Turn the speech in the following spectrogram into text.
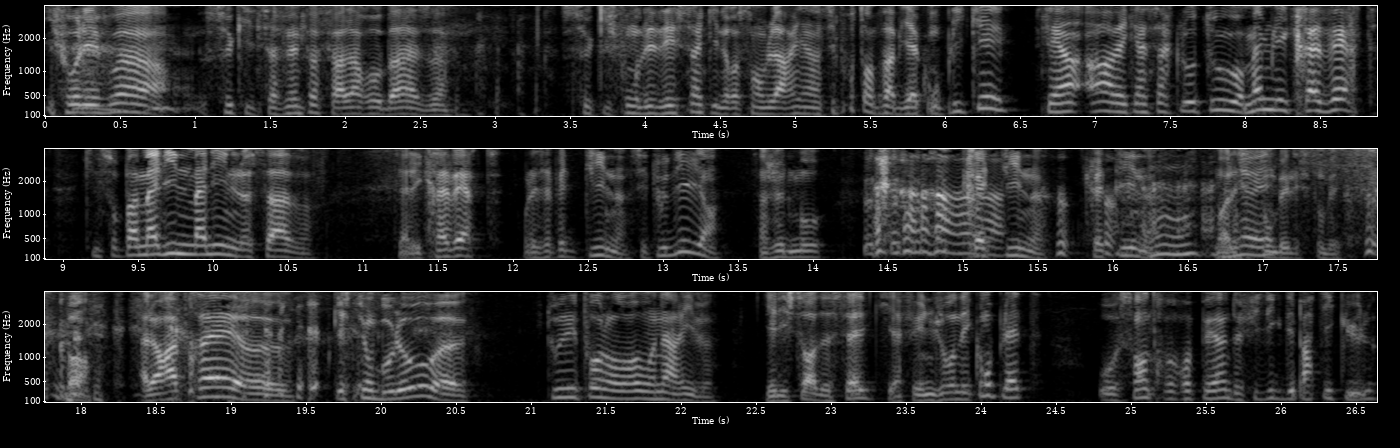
Il faut les voir, ceux qui ne savent même pas faire l'arrobase. Ceux qui font des dessins qui ne ressemblent à rien. C'est pourtant pas bien compliqué. C'est un A avec un cercle autour. Même les craies vertes, qui ne sont pas malines malines, le savent. Tiens, les craies vertes, on les appelle tines. C'est tout dire. C'est un jeu de mots. Crétine, crétine. Bon, laissez Oui. tomber, laissez tomber. Bon, alors après, euh, question boulot, euh, tout dépend de l'endroit où on arrive. Il y a l'histoire de celle qui a fait une journée complète au Centre européen de physique des particules.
